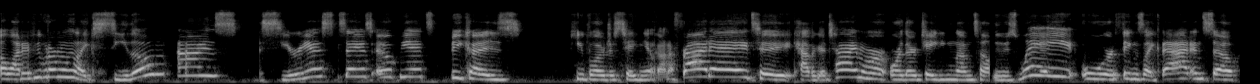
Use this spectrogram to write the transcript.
A lot of people don't really like see them as serious, say, as opiates because people are just taking it on a Friday to have a good time or or they're taking them to lose weight or things like that. And so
